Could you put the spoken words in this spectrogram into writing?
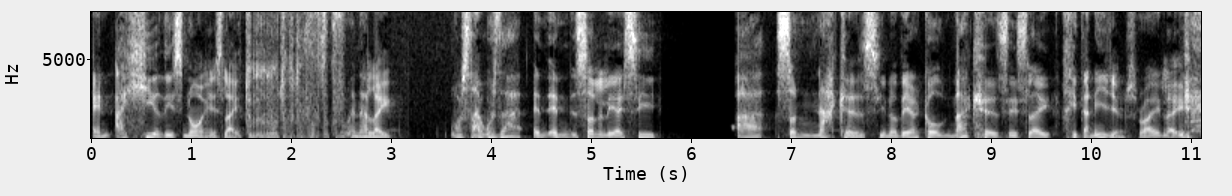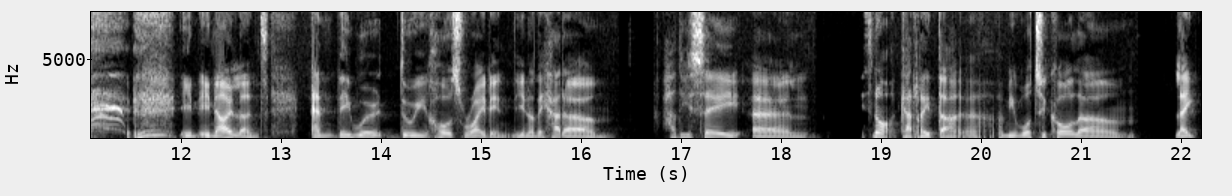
and I hear this noise like, and I'm like, what's that? What's that? And and suddenly I see uh, some knackers, you know, they are called knackers. It's like gitanillos, right? Like in, in Ireland. And they were doing horse riding. You know, they had um, how do you say um, it's not carreta. I mean, what to call um, like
